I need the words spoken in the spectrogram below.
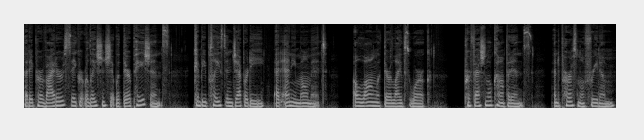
that a provider's sacred relationship with their patients can be placed in jeopardy at any moment, along with their life's work, professional confidence, and personal freedom.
